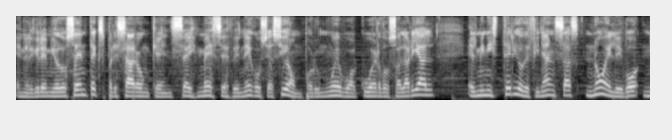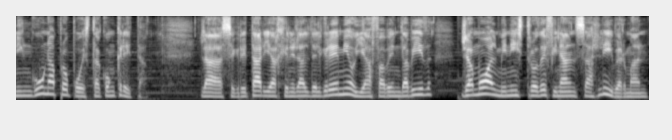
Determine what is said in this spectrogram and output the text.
En el gremio docente expresaron que en seis meses de negociación por un nuevo acuerdo salarial, el Ministerio de Finanzas no elevó ninguna propuesta concreta. La secretaria general del gremio, Yafa Ben David, llamó al ministro de Finanzas, Lieberman,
